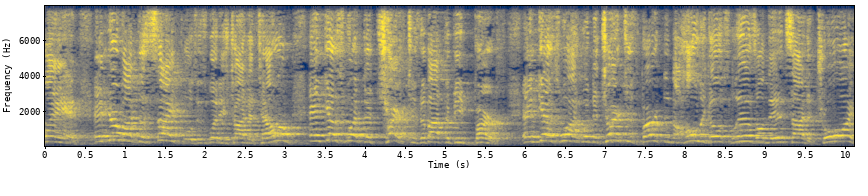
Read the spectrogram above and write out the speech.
plan. And you're to disciples, is what he's trying to tell them. And guess what? The church is about to be birthed. And guess what? When the church is birthed and the Holy Ghost lives on the inside of Troy,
